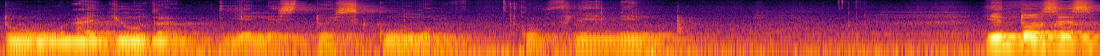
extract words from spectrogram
tu ayuda y Él es tu escudo. Confía en Él. Y entonces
